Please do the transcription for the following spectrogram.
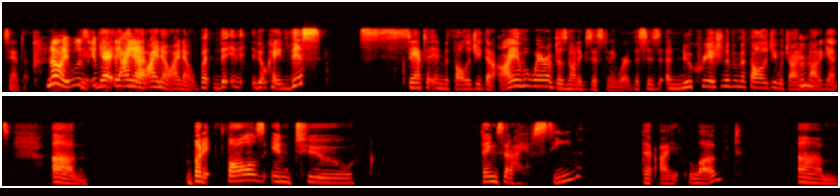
Santa. No, it was. It yeah, was the, I yeah. know, I know, I know. But the, okay, this Santa in mythology that I am aware of does not exist anywhere. This is a new creation of a mythology, which I am Mhm. not against. Um, but it falls into things that I have seen that I loved. Um,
